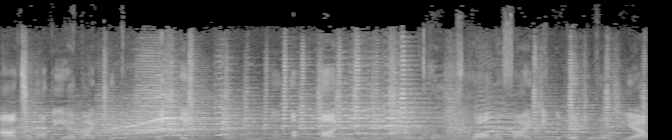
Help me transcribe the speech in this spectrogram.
answered on the air by two completely uh, unqualified individuals. Yeah.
